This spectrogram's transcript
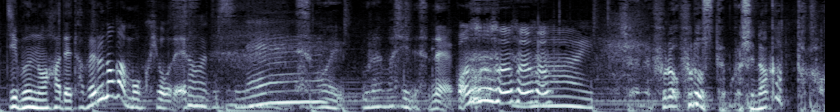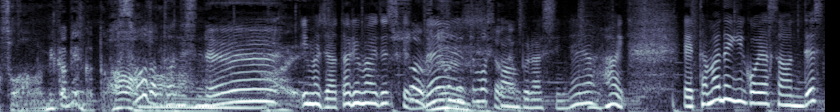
自分の歯で食べるのが目標です。そうですね。すごい羨ましいですねはい。そうね。フロフロスって昔なかったからそう見かけんかったそうだったんですね、はい、今じゃ当たり前ですけどね。言ってますよね。ブラシね、はい、えー、玉ねぎ小屋さんです。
